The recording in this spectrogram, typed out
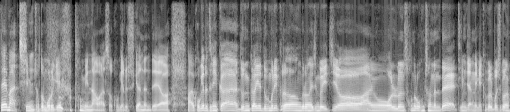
때마침 저도 모르게 하품이 나와서 고개를 숙였는데요. 아, 고개를 드니까 눈가에 눈물이 그렁그렁해진 거 있지요. 아유, 얼른 손으로 훔쳤는데 팀장님이 그걸 보시고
